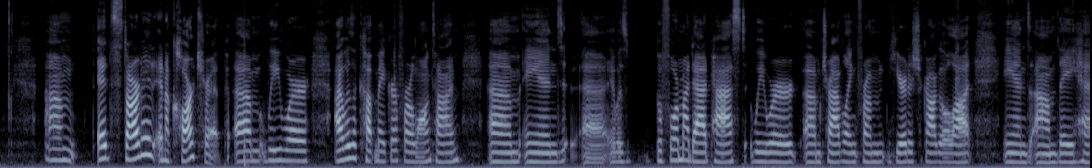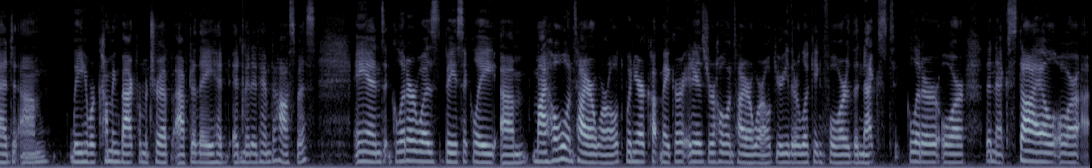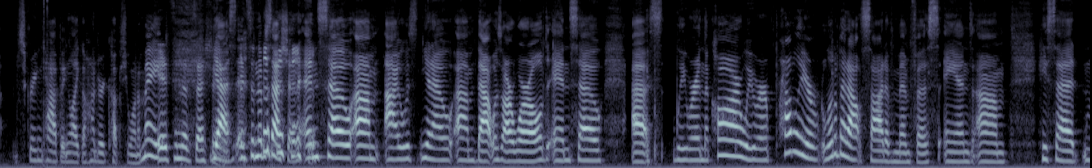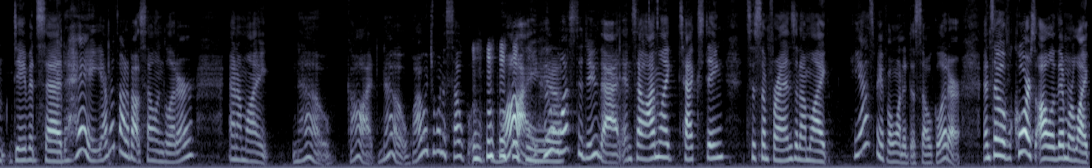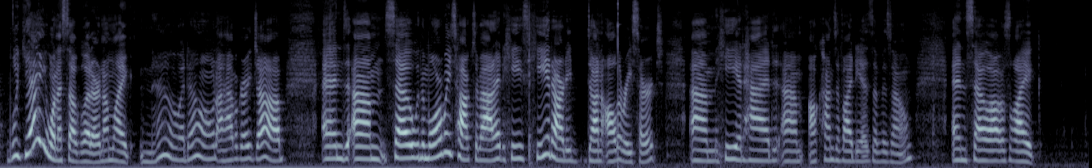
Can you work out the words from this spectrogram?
Um, it started in a car trip. Um, we were, I was a cup maker for a long time, um, and uh, it was before my dad passed. We were um, traveling from here to Chicago a lot, and um, they had we were coming back from a trip after they had admitted him to hospice. And glitter was basically um, my whole entire world. When you're a cup maker, it is your whole entire world. You're either looking for the next glitter or the next style or uh, screen capping like 100 cups you want to make. It's an obsession. Yes, it's an obsession. and so um, I was, you know, um, that was our world. And so uh, we were in the car. We were probably a little bit outside of Memphis. And um, he said, David said, Hey, you ever thought about selling glitter? And I'm like, no, God, no. Why would you want to sell? Why? yeah. Who wants to do that? And so I'm like texting to some friends and I'm like, he asked me if I wanted to sell glitter. And so, of course, all of them were like, well, yeah, you want to sell glitter. And I'm like, no, I don't. I have a great job. And um, so the more we talked about it, he's, he had already done all the research. Um, he had had um, all kinds of ideas of his own. And so I was like,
